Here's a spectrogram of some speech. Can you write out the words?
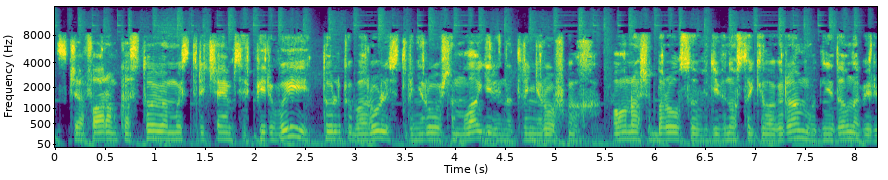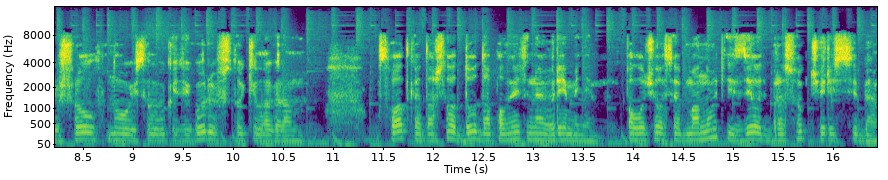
С Джафаром Костоевым мы встречаемся впервые, только боролись в тренировочном лагере на тренировках. Он раньше боролся в 90 килограмм, вот недавно перешел в новую весовую категорию в 100 килограмм. Схватка дошла до дополнительного времени. Получилось обмануть и сделать бросок через себя.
